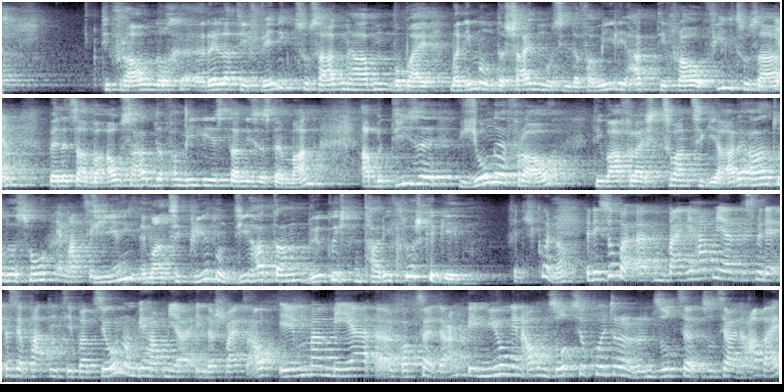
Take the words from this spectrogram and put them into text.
die Frauen noch äh, relativ wenig zu sagen haben, wobei man immer unterscheiden muss, in der Familie hat die Frau viel zu sagen, Ja. wenn es aber außerhalb der Familie ist, dann ist es der Mann. Aber diese junge Frau, die war vielleicht 20 Jahre alt oder so, Emanzipiert. die emanzipiert und die hat dann wirklich den Tarif durchgegeben. Finde ich gut. Ja. Finde ich super, äh, weil wir haben ja das, mit der, das ist ja Partizipation und wir haben ja in der Schweiz auch immer mehr, äh, Gott sei Dank, Bemühungen auch im soziokulturellen und Sozi sozialen Arbeit,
